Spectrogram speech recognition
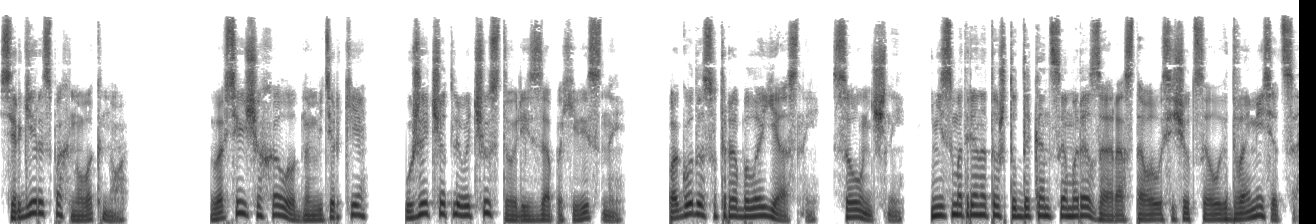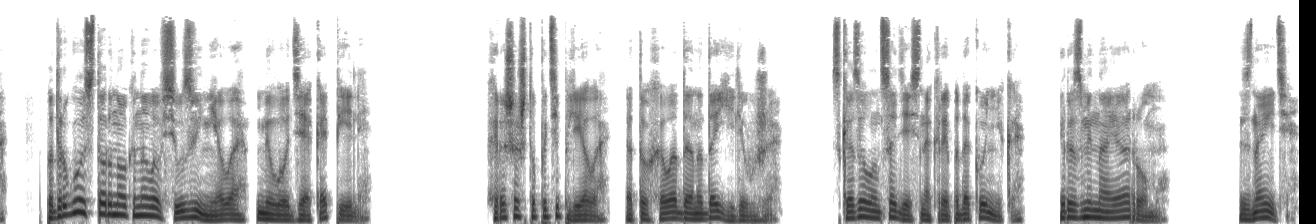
Сергей распахнул окно. Во все еще холодном ветерке уже отчетливо чувствовались запахи весны. Погода с утра была ясной, солнечной, и несмотря на то, что до конца мороза оставалось еще целых два месяца, по другую сторону окна вовсю звенела мелодия капели. Хорошо, что потеплело, а то холода надоели уже сказал он, садясь на край подоконника и разминая арому. Знаете,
